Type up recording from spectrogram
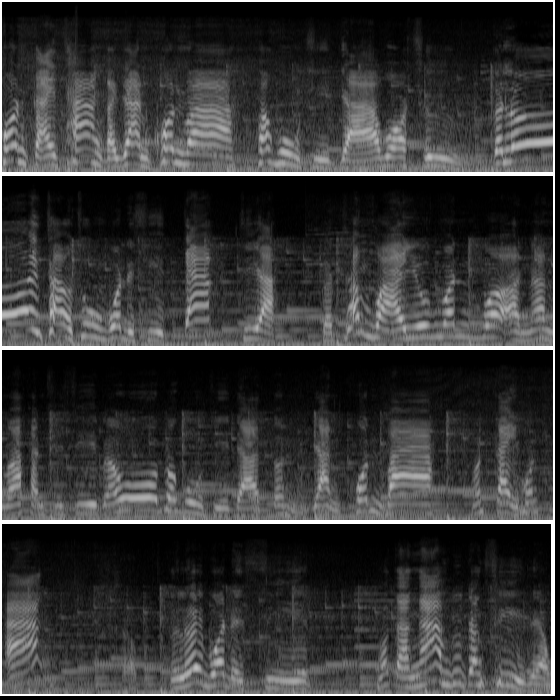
คนไก่ทางกับย่านคนว่าพระพุงฉีดยาบ่ซื้อก็เลยเท่าทุ่งบ่ได้ฉีดจักเทียก็ทำไหวายอยู่มันว่าอันนั้นว่าคันสีสีดว่าโอ้พระพุงฉีดยาต้นย่านคนบามันไก่คนทางครับก็เลยบ่ได้ฉีดมันก็งามอยู่จังซี่แล้ว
